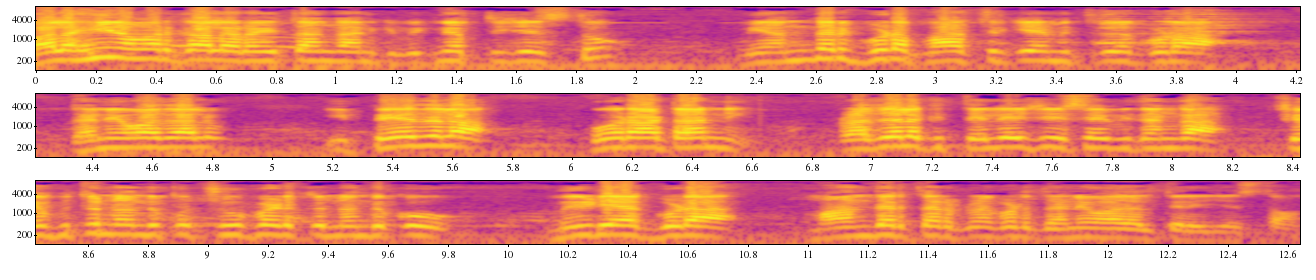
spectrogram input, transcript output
బలహీన వర్గాల రైతాంగానికి విజ్ఞప్తి చేస్తూ మీ అందరికి కూడా పాత్రికేయ మిత్రులకు కూడా ధన్యవాదాలు. ఈ పేదల పోరాటాన్ని ప్రజలకు తెలియజేసే విధంగా చెబుతున్నందుకు చూపెడుతున్నందుకు మీడియాకు కూడా మా అందరి తరపున కూడా ధన్యవాదాలు తెలియజేస్తాం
